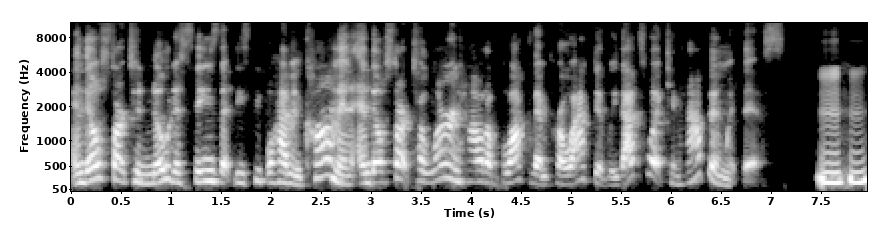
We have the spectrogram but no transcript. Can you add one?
and they'll start to notice things that these people have in common and they'll start to learn how to block them proactively that's what can happen with this Mm-hmm.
